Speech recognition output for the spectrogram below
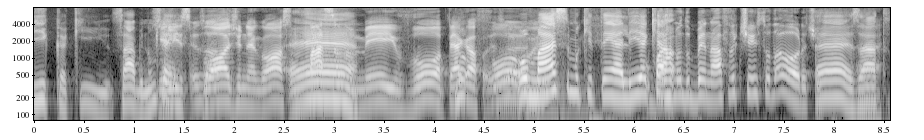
pica aqui, sabe? Não que tem. ele explode o negócio, É. passa no meio, voa, pega Não, pois fogo. O máximo que tem ali é O que a... Batman do Ben Affleck tinha isso toda hora, tipo. É, exato.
